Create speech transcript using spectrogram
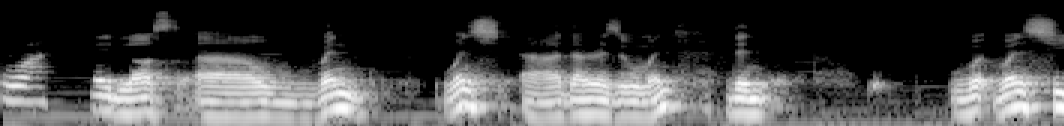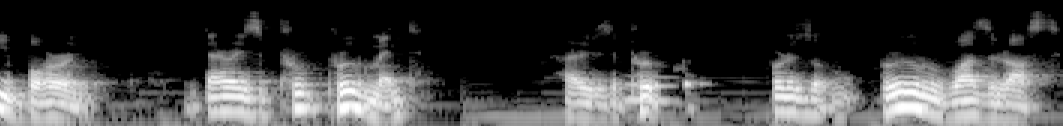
わ they lost uh, when when she, uh, there is a woman, then wh- when she born, there is pro- provement. There is a pro- proof, proof was lost.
